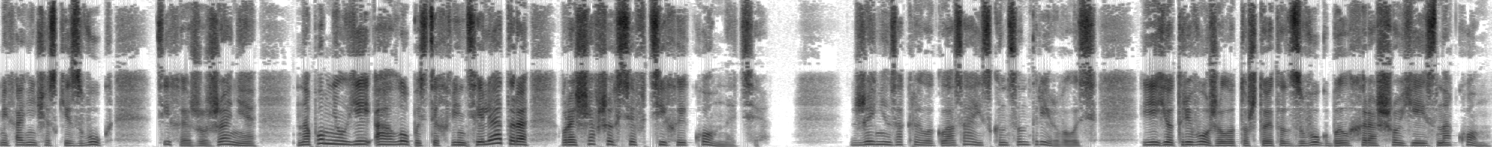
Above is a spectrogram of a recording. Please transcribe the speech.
Механический звук, тихое жужжание, напомнил ей о лопастях вентилятора, вращавшихся в тихой комнате. Дженни закрыла глаза и сконцентрировалась. Ее тревожило то, что этот звук был хорошо ей знаком.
